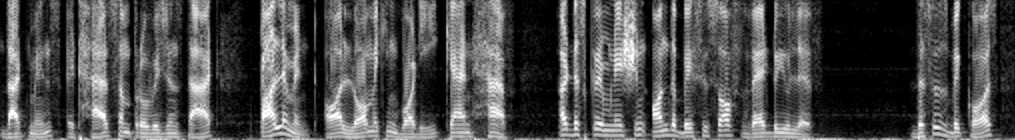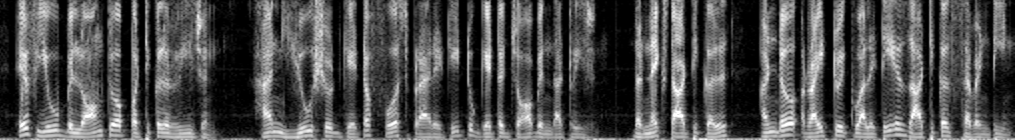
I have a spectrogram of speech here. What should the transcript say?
That means it has some provisions that Parliament or lawmaking body can have a discrimination on the basis of where do you live. This is because if you belong to a particular region and you should get a first priority to get a job in that region. The next article under right to equality is Article 17,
